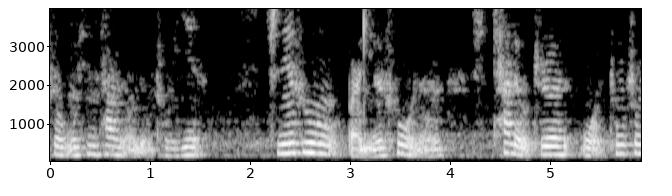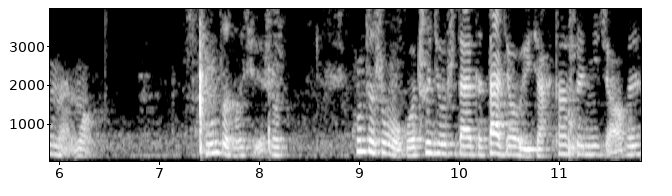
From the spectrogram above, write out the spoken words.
是无心插柳柳成荫，十年树木，百年树人插柳之恩，我终生难忘。”孔子和学生，孔子是我国春秋时代的大教育家。当时你只要跟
